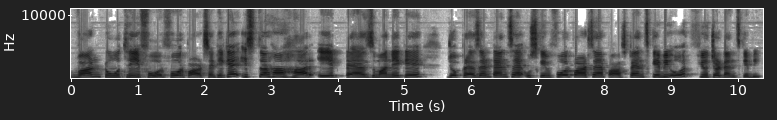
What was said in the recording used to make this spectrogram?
one two three four four parts हैं। ठीक है? इस तरह हर एक जमाने के जो प्रेजेंट टेंस है, उसके भी फोर पार्ट्स हैं पास्ट टेंस के भी और फ्यूचर टेंस के भी।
